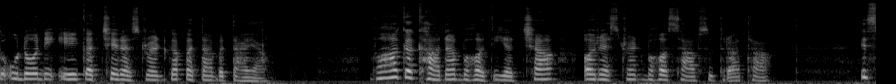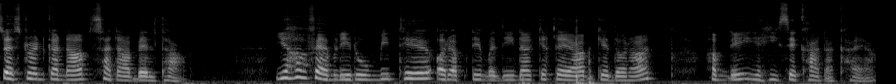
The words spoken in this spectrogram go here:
तो उन्होंने एक अच्छे रेस्टोरेंट का पता बताया। वहाँ का खाना बहुत ही अच्छा और रेस्टोरेंट बहुत साफ़ सुथरा था। इस रेस्टोरेंट का नाम सनाबेल था। यहाँ फैमिली रूम भी थे और अपने मदीना के क़्याम के दौरान हमने यहीं से खाना खाया।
